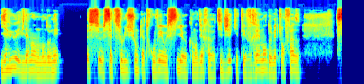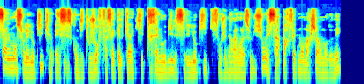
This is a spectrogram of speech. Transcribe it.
Il y a eu évidemment à un moment donné ce, cette solution qu'a trouvé aussi, euh, comment dire, euh, TJ, qui était vraiment de mettre l'emphase salement sur les low kicks. Et c'est ce qu'on dit toujours face à quelqu'un qui est très mobile, c'est les low kicks qui sont généralement la solution. Et ça a parfaitement marché à un moment donné,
